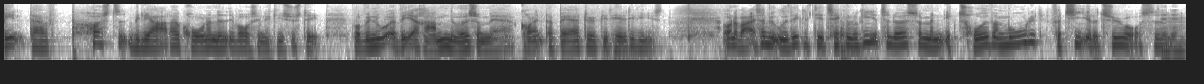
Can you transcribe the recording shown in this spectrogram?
vind. Der er postet milliarder af kroner ned i vores energisystem, hvor vi nu er ved at ramme noget, som er grønt og bæredygtigt heldigvis. Og undervejs har vi udviklet de her teknologier til noget, som man ikke troede var muligt for 10 eller 20 år siden. Det det.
